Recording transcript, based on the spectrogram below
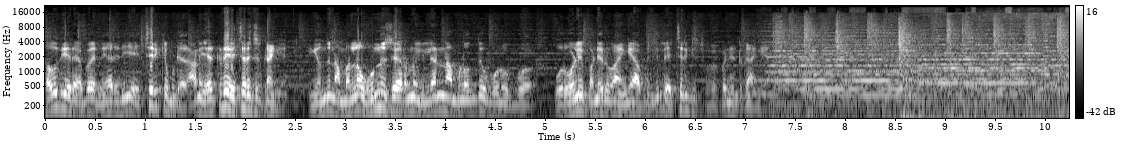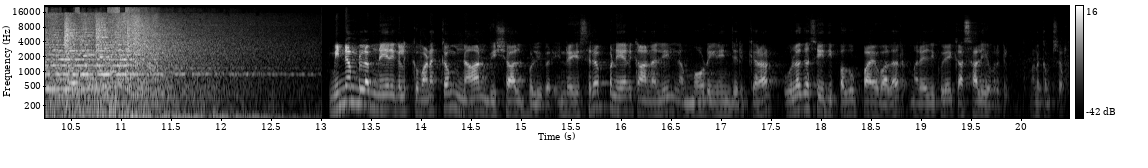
சவுதி அரேபியா நேரடியாக எச்சரிக்க முடியாது. ஆனால் ஏற்கனவே எச்சரிச்சிருக்காங்க. இங்கே வந்து நம்ம எல்லாம் ஒன்று சேரணும் இல்லைன்னு நம்மளை வந்து ஒரு ஒரு வழி பண்ணிடுவாங்க அப்படின்னு சொல்லி எச்சரிக்கை பண்ணிட்டு இருக்காங்க மின்னம்பலம் நேர்களுக்கு வணக்கம். நான் விஷால் பொலிவர். இன்றைய சிறப்பு நேர்காணலில் நம்மோடு இணைந்திருக்கிறார் உலக செய்தி பகுப்பாய்வாளர் மரியாதைக்குரிய கசாலி அவர்கள். வணக்கம் சார்.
